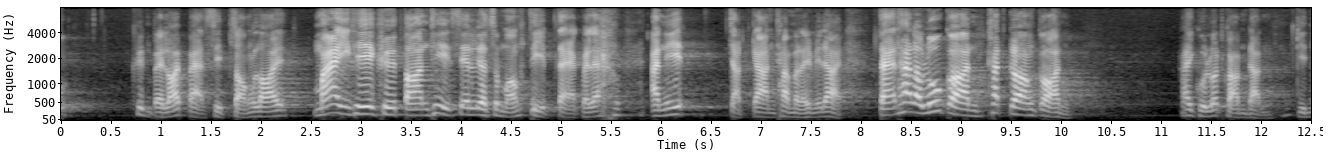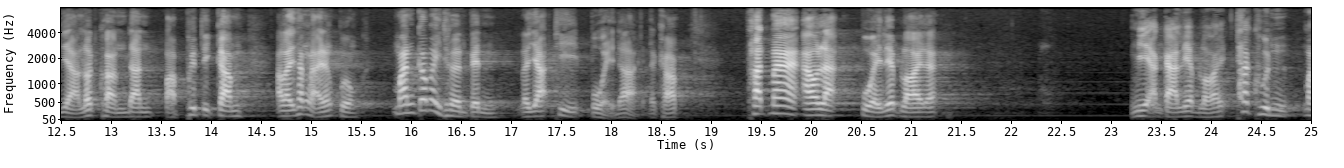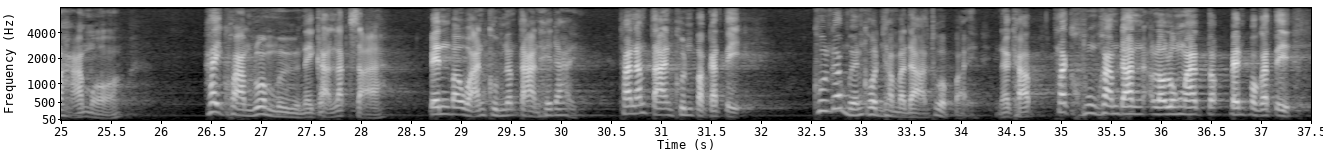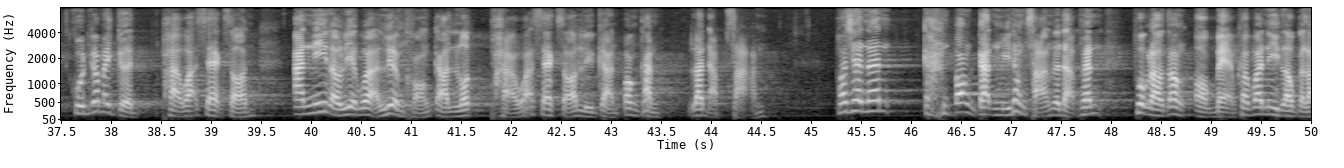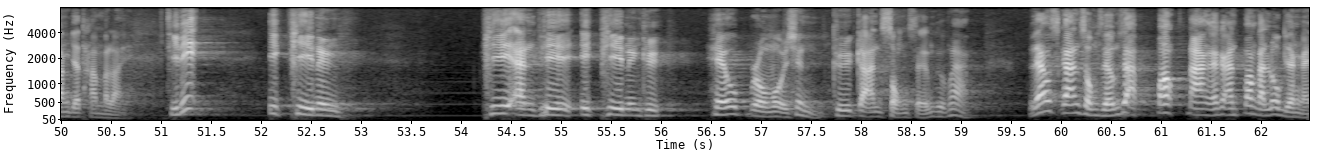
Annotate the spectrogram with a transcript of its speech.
ขึ้นไป 180 200 มาอีกทีคือตอนที่เส้นเลือดสมองตีบแตกไปแล้ว อันนี้จัดการทำอะไรไม่ได้ แต่ถ้าเรารู้ก่อนคัดกรองก่อน ให้คุณลดความดัน กินยาลดความดันปรับพฤติกรรมอะไรทั้งหลายทั้งปวง มันก็ไม่เทินเป็นระยะที่ป่วยได้นะครับ ถัดมาเอาละป่วยเรียบร้อยแล้ว มีอาการเรียบร้อย ถ้าคุณมาหาหมอให้ความร่วมมือในการรักษา เป็นเบาหวานคุมน้ำตาลให้ได้ ถ้าน้ำตาลคุณปกติ คุณก็เหมือนคนธรรมดาทั่วไปนะครับ ถ้าคุมความดันเราลงมาเป็นปกติ คุณก็ไม่เกิดภาวะแทรกซ้อน อันนี้เราเรียกว่าเรื่องของการลดภาวะแทรกซ้อนหรือการป้องกันระดับ 3 เพราะฉะนั้นการป้องกันมีทั้ง 3 ระดับเพราะฉะนั้นพวกเราต้องออกแบบครับว่านี่เรากำลังจะทำอะไร ทีนี้อีก P หนึ่ง PNP อีก P หนึ่งคือ Health Promotion คือการส่งเสริมสุขภาพ แล้วการส่งเสริมสุขภาพป้องต่างกับการป้องกันโรคยังไง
